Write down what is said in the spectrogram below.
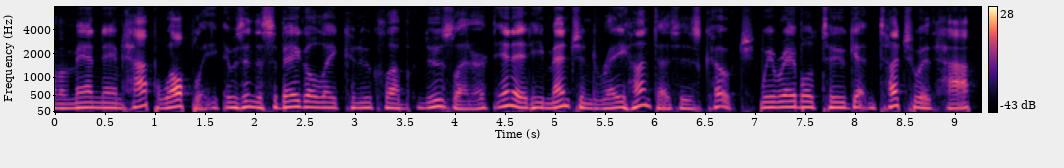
from a man named Hap Welpley. It was in the Sebago Lake Canoe Club newsletter. In it, he mentioned Ray Hunt as his coach. We were able to get in touch with Hap,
